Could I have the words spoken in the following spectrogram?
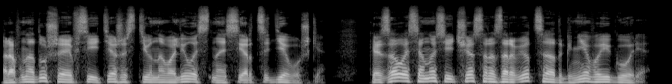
Равнодушие всей тяжестью навалилось на сердце девушки. Казалось, оно сейчас разорвется от гнева и горя.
